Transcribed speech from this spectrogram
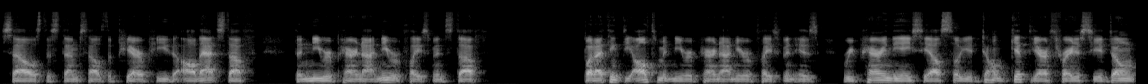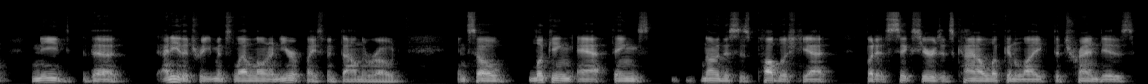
cells, the stem cells, the PRP, the, all that stuff, the knee repair, not knee replacement stuff. But I think the ultimate knee repair, not knee replacement, is repairing the ACL so you don't get the arthritis, so you don't need the any of the treatments, let alone a knee replacement down the road. And so, looking at things, none of this is published yet but at six years, it's kind of looking like the trend is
